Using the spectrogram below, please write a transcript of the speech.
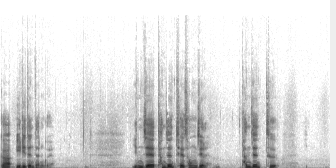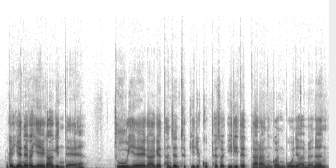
x2가 1이 된다는 거예요. 이제 탄젠트의 성질, 탄젠트, 그러니까 얘네가 예각인데 두 예각의 탄젠트끼리 곱해서 1이 됐다라는 건 뭐냐 하면은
